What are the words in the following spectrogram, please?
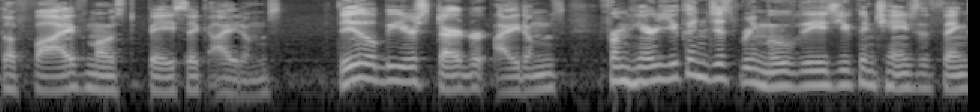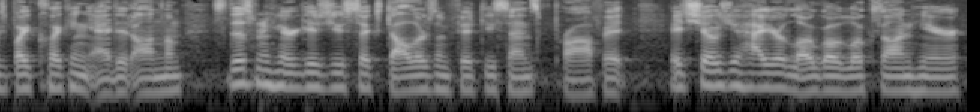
the five most basic items. These will be your starter items. From here, you can just remove these. You can change the things by clicking edit on them. So this one here gives you $6.50 profit. It shows you how your logo looks on here.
